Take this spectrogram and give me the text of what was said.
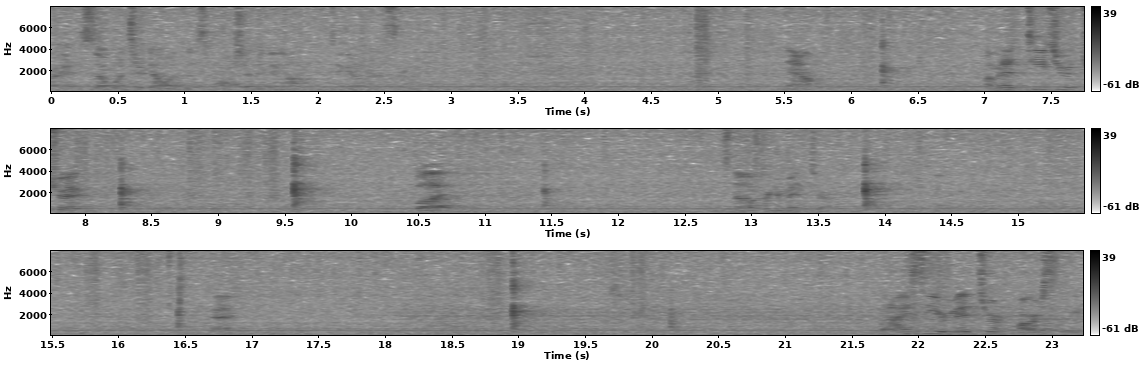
right? So once you're done with this, wash everything off and take it over to the sink. Now, I'm going to teach you a trick, but it's not for your midterm. Okay? When I see your midterm parsley,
